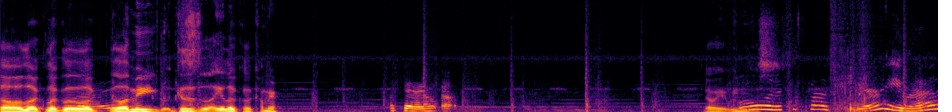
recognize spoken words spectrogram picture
So look, look, look, look. Right. Let me. Cause like, look, look, come here. Okay. I'm- uh, Oh wait, we need Oh, this. this is kind of scary, man.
